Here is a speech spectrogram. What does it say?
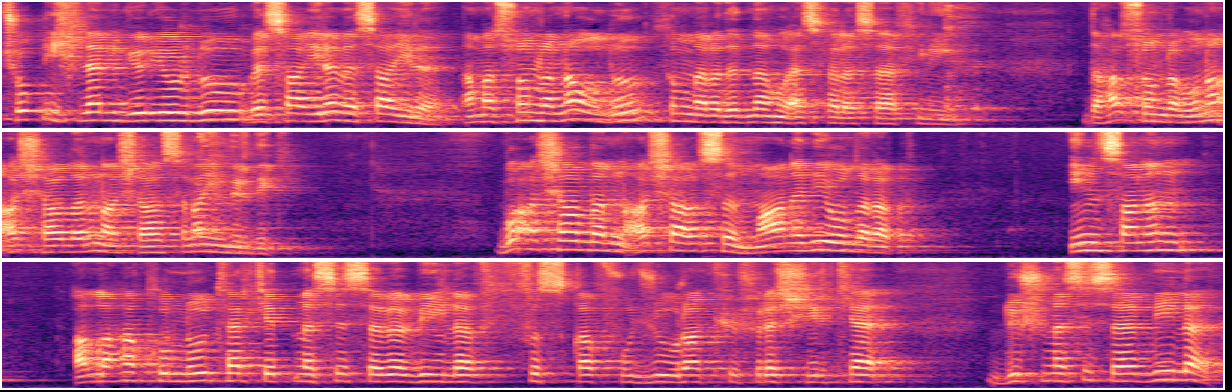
çok işler görüyordu vesaire vesaire. Ama sonra ne oldu? ثُمَّ رَدَدْنَاهُ أَسْفَلَ سَافِلِينَ Daha sonra onu aşağıların aşağısına indirdik. Bu aşağıların aşağısı manevi olarak insanın Allah'a kulluğu terk etmesi sebebiyle fıska, fucura, küfre, şirke düşmesi sebebiyle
